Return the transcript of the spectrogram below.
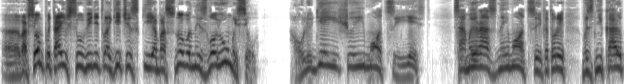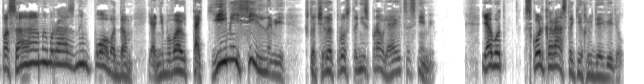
Э, во всем пытаешься увидеть логически обоснованный злой умысел. А у людей еще и эмоции есть. Самые разные эмоции, которые возникают по самым разным поводам, и они бывают такими сильными, что человек просто не справляется с ними. Я вот сколько раз таких людей видел.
